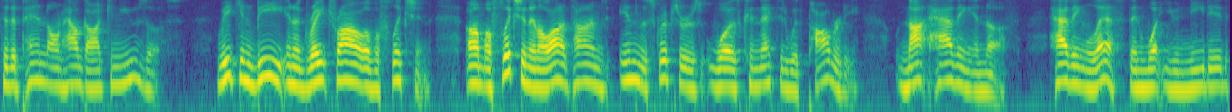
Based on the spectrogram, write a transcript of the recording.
to depend on how God can use us. We can be in a great trial of affliction. Um, affliction, and a lot of times in the scriptures, was connected with poverty, not having enough having less than what you needed,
